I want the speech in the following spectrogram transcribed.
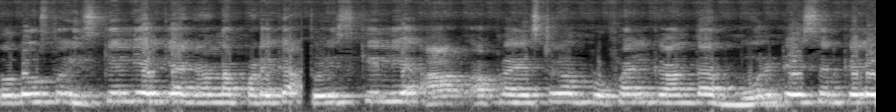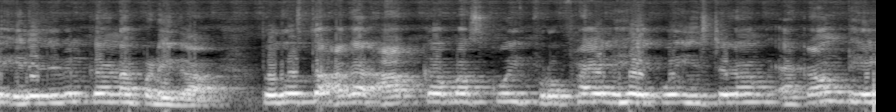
तो दोस्तों, इसके लिए क्या करना पड़ेगा? तो इसके लिए आप अपना इंस्टाग्राम प्रोफ़ाइल का अंदर मोनिटेशन के लिए एलिजिबल करना पड़ेगा। तो दोस्तों, अगर आपका पास कोई प्रोफ़ाइल है, कोई इंस्टाग्राम अकाउंट है,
